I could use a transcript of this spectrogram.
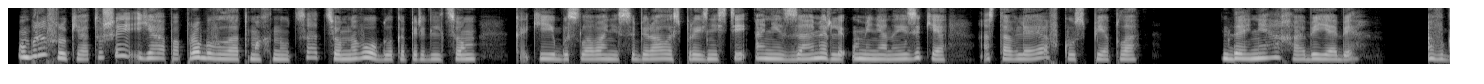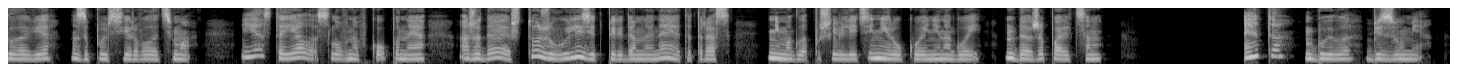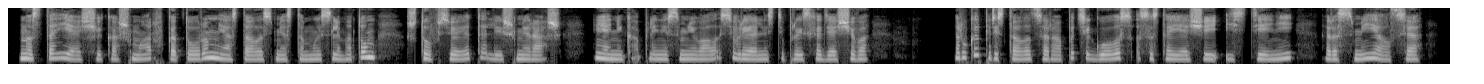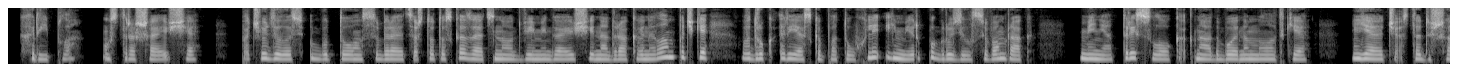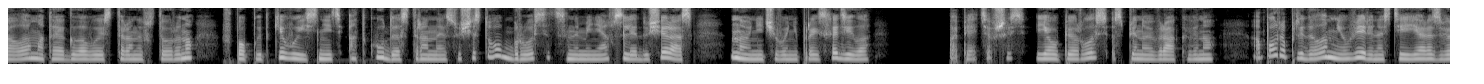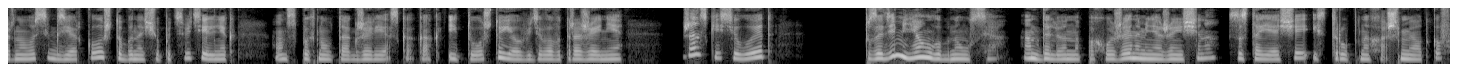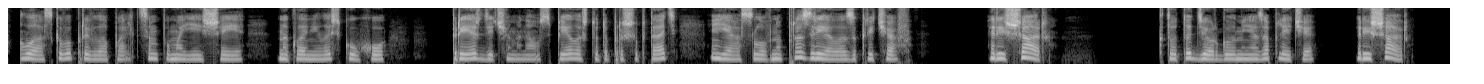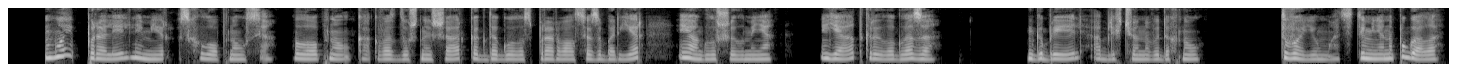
Убрав руки от ушей, я попробовала отмахнуться от темного облака перед лицом. Какие бы слова ни собиралась произнести, они замерли у меня на языке, оставляя вкус пепла. Дэнни Ахаби-Яби. В голове запульсировала тьма. Я стояла, словно вкопанная, ожидая, что же вылезет передо мной на этот раз. Не могла пошевелить ни рукой, ни ногой, даже пальцем. Это было безумие. Настоящий кошмар, в котором не осталось места мыслям о том, что все это лишь мираж. Я ни капли не сомневалась в реальности происходящего — Рука перестала царапать, и голос, состоящий из теней, рассмеялся. Хрипло, устрашающе. Почудилось, будто он собирается что-то сказать, но две мигающие над раковиной лампочки вдруг резко потухли, и мир погрузился во мрак. Меня трясло, как на отбойном молотке. Я часто дышала, мотая головой из стороны в сторону, в попытке выяснить, откуда странное существо бросится на меня в следующий раз, но ничего не происходило — Попятившись, я уперлась спиной в раковину. Опора придала мне уверенности, и я развернулась к зеркалу, чтобы нащупать светильник. Он вспыхнул так же резко, как и то, что я увидела в отражении. Женский силуэт позади меня улыбнулся. Отдаленно похожая на меня женщина, состоящая из трупных ошметков, ласково провела пальцем по моей шее, наклонилась к уху. Прежде чем она успела что-то прошептать, я словно прозрела, закричав — «Ришар!» Кто-то дергал меня за плечи. «Ришар!» Мой параллельный мир схлопнулся. Лопнул, как воздушный шар, когда голос прорвался за барьер и оглушил меня. Я открыла глаза. Габриэль облегченно выдохнул. «Твою мать, ты меня напугала!»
